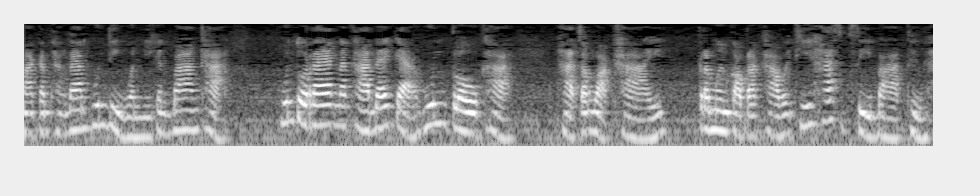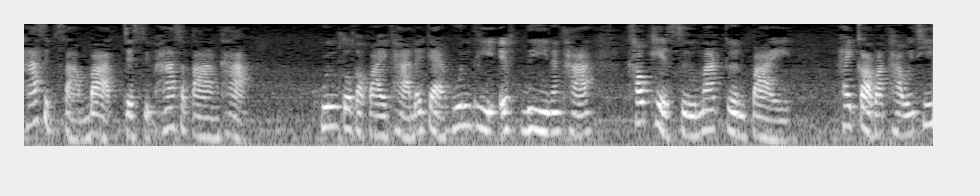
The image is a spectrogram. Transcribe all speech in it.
มากันทางด้านหุ้นดิ่งวันนี้กันบ้างค่ะ หุ้นตัวแรกนะคะได้แก่หุ้นโกลค่ะ หาจังหวะขาย ประเมินกรอบราคาไว้ที่ 54 บาทถึง 53 บาท 75 สตางค์ค่ะ หุ้นตัวต่อไปค่ะได้แก่หุ้น TFD นะคะ เข้าเขตซื้อมากเกินไป ให้กรอบราคาไว้ที่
